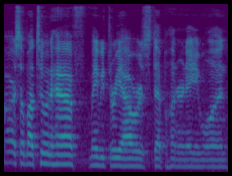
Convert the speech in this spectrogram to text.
All right, so about two and a half, maybe three hours, step 181.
